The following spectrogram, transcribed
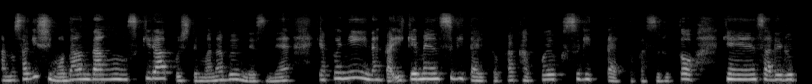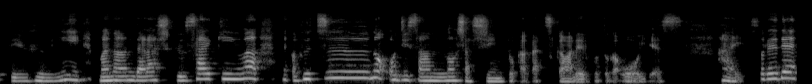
あの詐欺師もだんだんスキルアップして学ぶんですね。逆になんかイケメンすぎたりとか、かっこよくすぎたりとかすると、敬遠されるっていう風に学んだらしく、最近はなんか普通のおじさんの写真とかが使われることが多いです。はい。それで、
